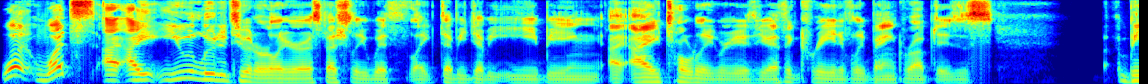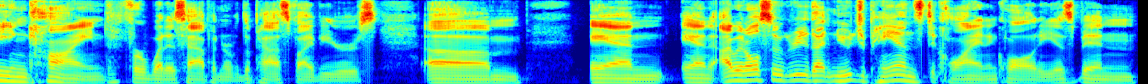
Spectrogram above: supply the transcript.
What what's I, I you alluded to it earlier, especially with like WWE being. I, I totally agree with you. I think creatively bankrupt is being kind for what has happened over the past five years. Um, and and I would also agree that New Japan's decline in quality has been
